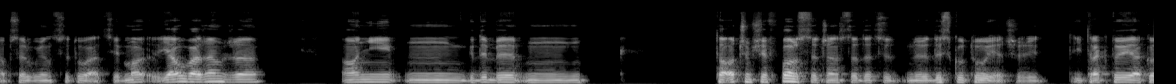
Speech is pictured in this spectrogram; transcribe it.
obserwując sytuację. Ja uważam, że oni, mm, gdyby to, o czym się w Polsce często dyskutuje, czyli i traktuje jako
